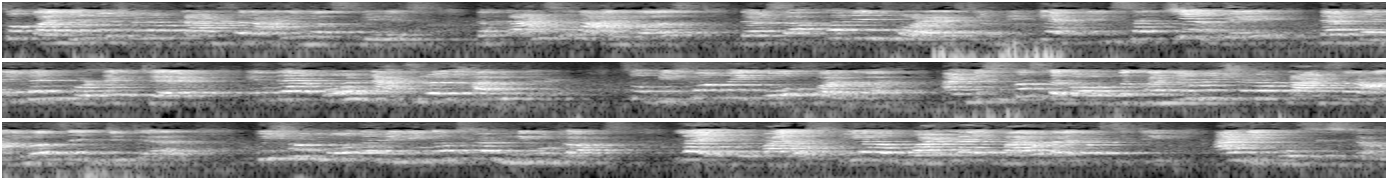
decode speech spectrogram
So, conservation of plants and animals means the plants and animals that occur in forests should be kept in such a way that they remain protected in their own natural habitat. So, before we go further and discuss about the conservation of plants and animals in detail, we should know the meaning of some new terms like the biosphere, wildlife, biodiversity, and ecosystem.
